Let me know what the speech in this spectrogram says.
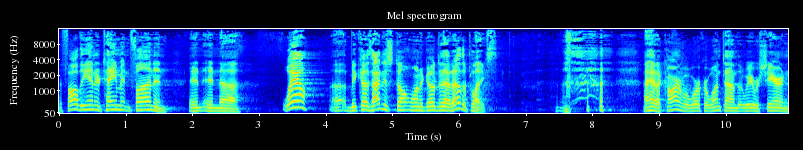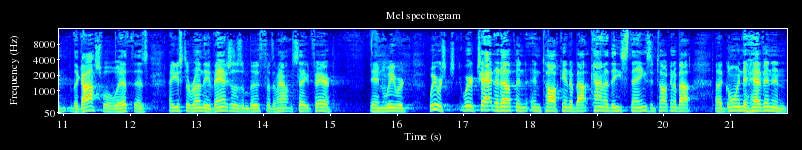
If all the entertainment and fun and, and, and uh, well, uh, because I just don't want to go to that other place. I had a carnival worker one time that we were sharing the gospel with as I used to run the evangelism booth for the Mountain State Fair. And we were we were, we were chatting it up and, and talking about kind of these things and talking about uh, going to heaven and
